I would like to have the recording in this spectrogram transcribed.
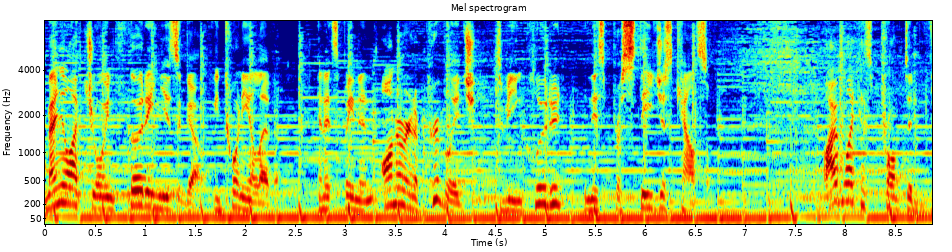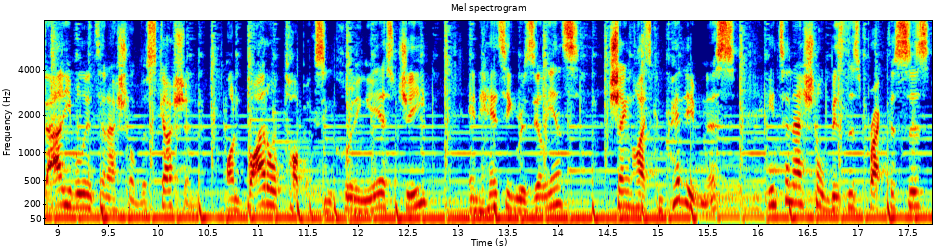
Manulife joined 13 years ago in 2011, and it's been an honour and a privilege to be included in this prestigious council. IBLAC has prompted valuable international discussion on vital topics including ESG, enhancing resilience, Shanghai's competitiveness, international business practices,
